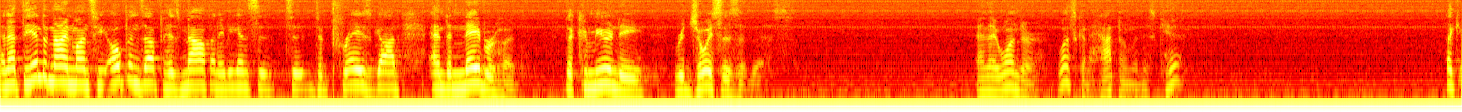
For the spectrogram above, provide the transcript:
And at the end of nine months, he opens up his mouth and he begins to, to, to praise God. And the neighborhood, the community, rejoices at this. And they wonder, what's going to happen with this kid? Like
